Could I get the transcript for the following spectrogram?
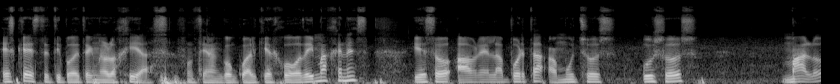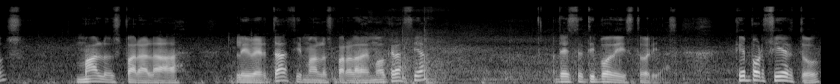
es que este tipo de tecnologías funcionan con cualquier juego de imágenes y eso abre la puerta a muchos usos malos, malos para la libertad y malos para la democracia de este tipo de historias. Que por cierto,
